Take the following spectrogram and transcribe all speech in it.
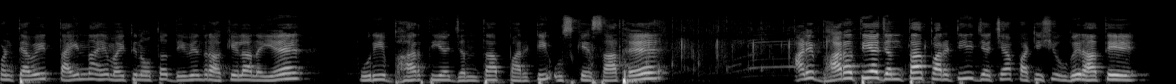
पण त्यावेळी ताईंना हे माहिती नव्हतं देवेंद्र अकेला नाही आहे. पुरी भारतीय जनता पार्टी उसके साथ है. आणि भारतीय जनता पार्टी ज्याच्या पाठीशी उभी राहते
